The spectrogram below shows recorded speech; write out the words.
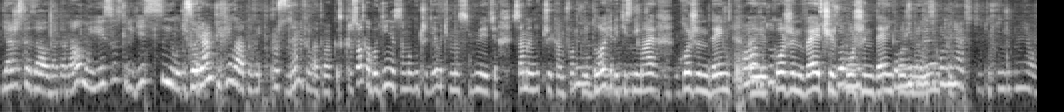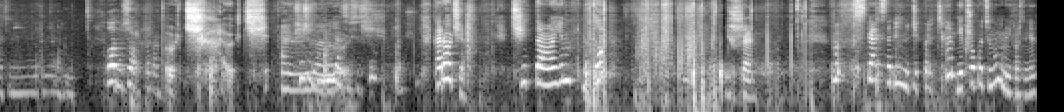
Я же сказала, на канал моей сестры есть ссылочка. Зорянки Філатової. Просто Зоряна Філатова. Красотка богиня, сама лучша дівчинка на світі. Самий лучший комфортний Ну, блогер, так, який ну, знімає так. кожен день, А, е, тут- кожен вечір, Зоряна, кожен день, Та мені кожен придеться ранок. поміняти, тут ти вже поміняла, це не поміняти. Ладно, все, пока. Ще ще поміняти всі ссылки. Короче, читаємо до... Ще. Ну, з 5 стабільничок перечитаємо. Якщо потягнемо, мені кажется, ні,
